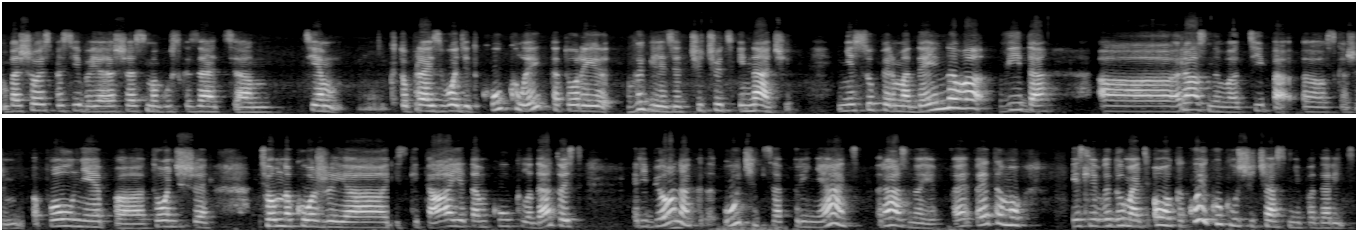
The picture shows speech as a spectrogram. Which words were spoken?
Большое спасибо, я сейчас могу сказать тем кто производит куклы, которые выглядят чуть-чуть иначе, не супермодельного вида, а разного типа, э, скажем, пополнее, потоньше, темнокожая, из Китая там кукла, да, то есть ребенок учится принять разное. Поэтому, если вы думаете, о, какую куклу сейчас мне подарить,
